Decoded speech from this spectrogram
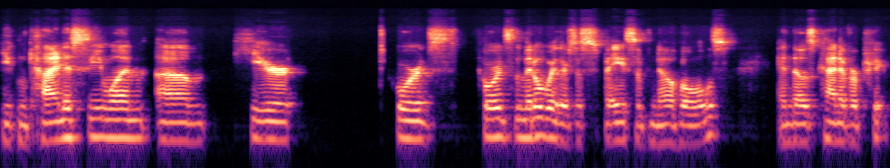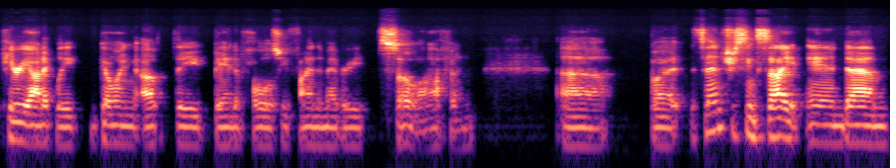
you can kind of see one um, here towards towards the middle where there's a space of no holes and those kind of are periodically going up the band of holes. You find them every so often. Uh, but it's an interesting site, and um,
